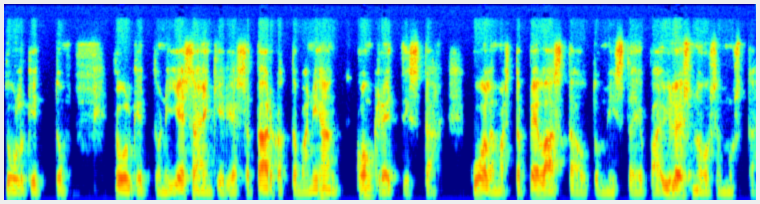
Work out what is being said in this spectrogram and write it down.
tulkittu, tulkittu niin Jesain kirjassa tarkoittavan ihan konkreettista kuolemasta pelastautumista, jopa ylösnousemusta.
